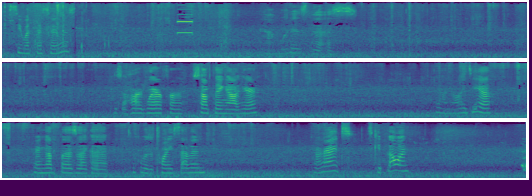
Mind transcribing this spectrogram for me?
Let's see what this is. Yeah, what is this? Piece of hardware for something out here. Yeah, no idea. Ring up was like a, I think it was a 27. All right, let's keep going. All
